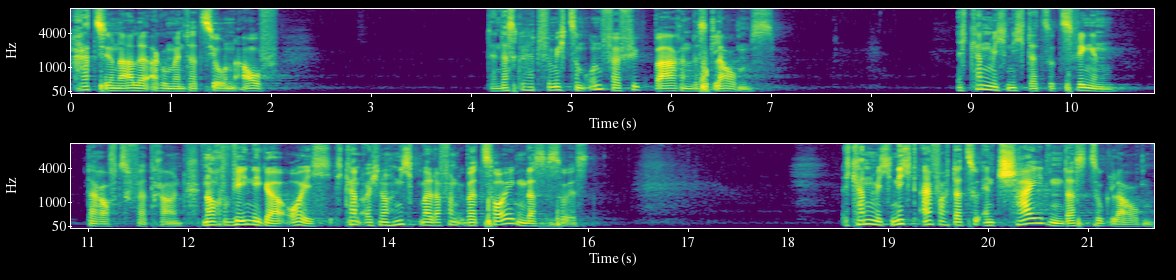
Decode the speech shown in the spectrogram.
rationale Argumentation auf. Denn das gehört für mich zum Unverfügbaren des Glaubens. Ich kann mich nicht dazu zwingen, darauf zu vertrauen. Noch weniger euch. Ich kann euch noch nicht mal davon überzeugen, dass es so ist. Ich kann mich nicht einfach dazu entscheiden, das zu glauben.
